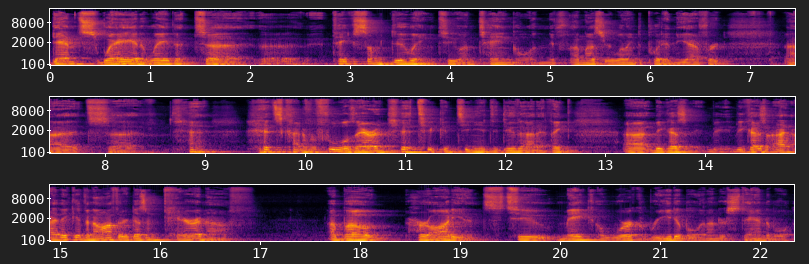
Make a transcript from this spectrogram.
dense way, in a way that uh, uh, takes some doing to untangle. And if unless you're willing to put in the effort, it's it's kind of a fool's errand to, to continue to do that. I think uh, because because I, I think if an author doesn't care enough about her audience to make a work readable and understandable,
